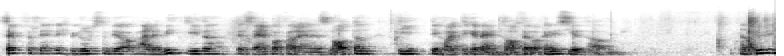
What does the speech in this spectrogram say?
Selbstverständlich begrüßen wir auch alle Mitglieder des Weinbauvereines Mautern, die die heutige Weintaufe organisiert haben. Natürlich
